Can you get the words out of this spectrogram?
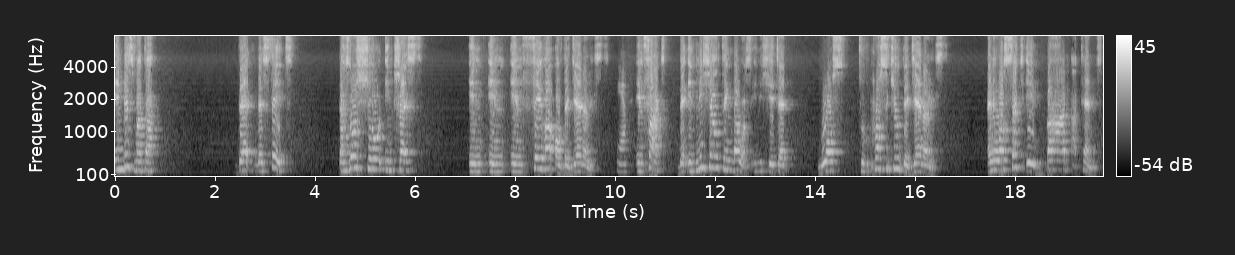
in this matter, the, the state does not show interest in, in, in favor of the journalist. Yeah. In fact, the initial thing that was initiated was to prosecute the journalist. And it was such a bad attempt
